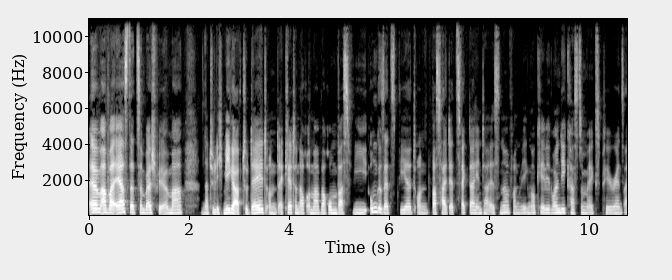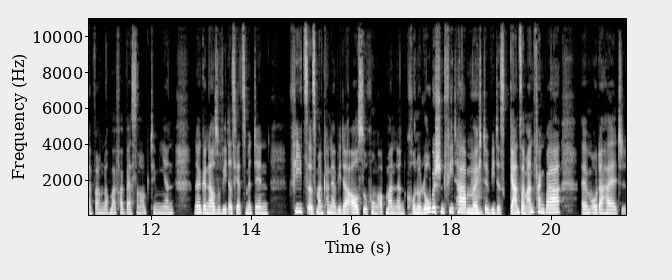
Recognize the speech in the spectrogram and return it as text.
Ähm, aber er ist da zum Beispiel immer natürlich mega up-to-date und erklärt dann auch immer, warum was wie umgesetzt wird und was halt der Zweck dahinter ist. Ne? Von wegen, okay, wir wollen die Customer Experience einfach nochmal verbessern, optimieren. Ne? Genauso wie das jetzt mit den Feeds ist. Man kann ja wieder aussuchen, ob man einen chronologischen Feed haben mhm. möchte, wie das ganz am Anfang war, ähm, oder halt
